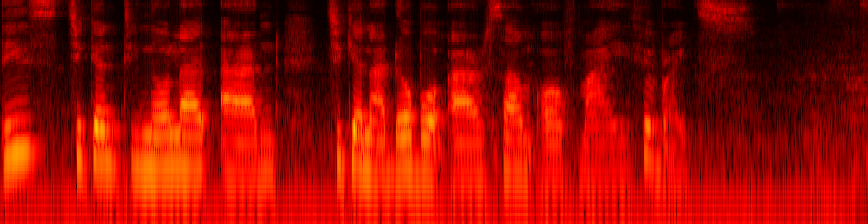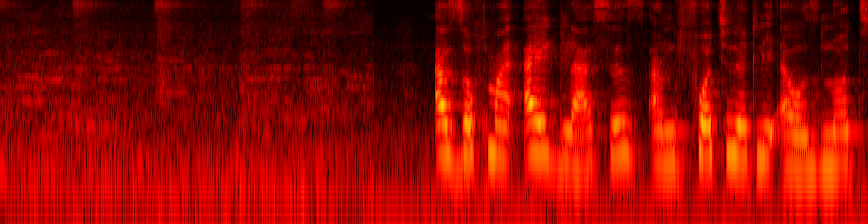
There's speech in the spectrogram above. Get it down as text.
This chicken tinola and chicken adobo are some of my favorites. As of my eyeglasses unfortunately i was not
